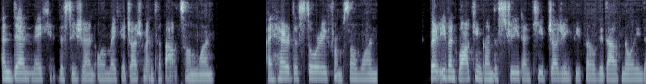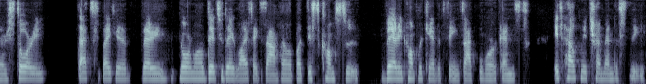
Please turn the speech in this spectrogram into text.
and then make a decision or make a judgment about someone. I heard a story from someone where even walking on the street and keep judging people without knowing their story. That's like a very normal day to day life example, but this comes to very complicated things at work. And it helped me tremendously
